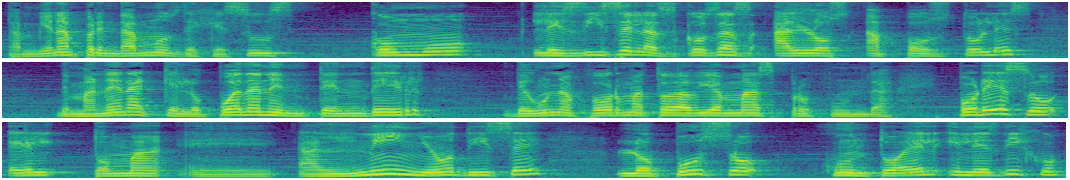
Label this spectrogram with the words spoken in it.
También aprendamos de Jesús cómo les dice las cosas a los apóstoles de manera que lo puedan entender de una forma todavía más profunda. Por eso él toma eh, al niño, dice, lo puso junto a él y les dijo,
